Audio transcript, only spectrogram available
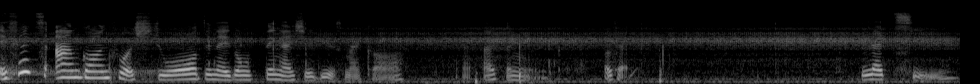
if it's I'm going for a stroll, then I don't think I should use my car. I think. Okay. Let's see.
